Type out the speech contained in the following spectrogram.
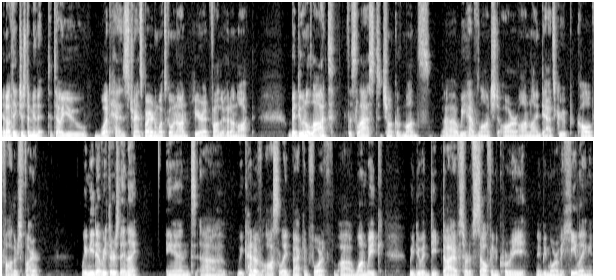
And I'll take just a minute to tell you what has transpired and what's going on here at Fatherhood Unlocked. We've been doing a lot this last chunk of months. Uh, we have launched our online dads group called Father's Fire. We meet every Thursday night, and uh, we kind of oscillate back and forth. Uh, one week we do a deep dive, sort of self inquiry, maybe more of a healing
